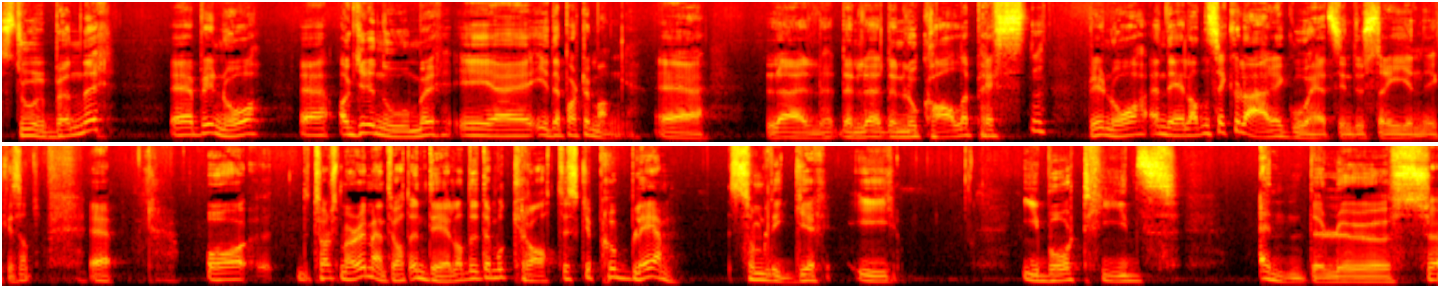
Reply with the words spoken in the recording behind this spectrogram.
storbønder, eh, blir nå eh, agronomer i, eh, i departementet. Eh, den, den, lokale presten blir nå en del av den sekulære godhetsindustrien. ikke sant? Eh, og Charles Murray mente jo at en del av det demokratiske problem som ligger i, i vår tids endeløse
